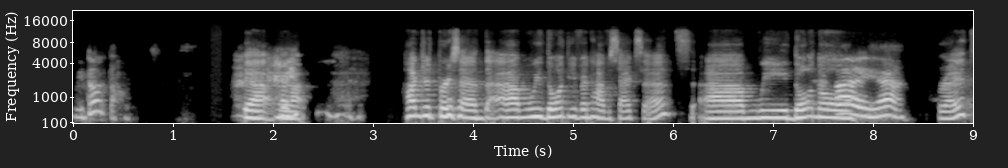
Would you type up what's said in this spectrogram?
we don't talk. Yeah, yeah. Hundred percent. Um, we don't even have sex eds. Um, we don't know. Ah, yeah right?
